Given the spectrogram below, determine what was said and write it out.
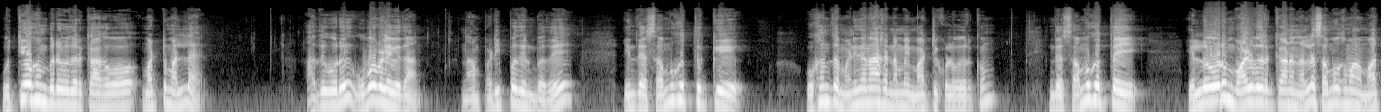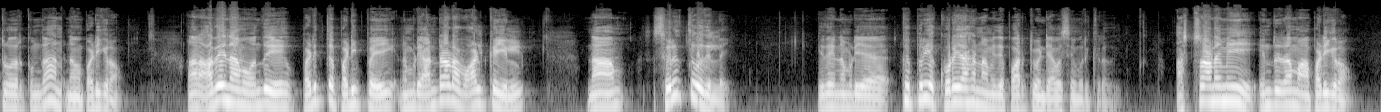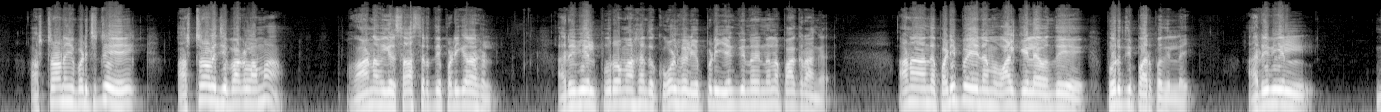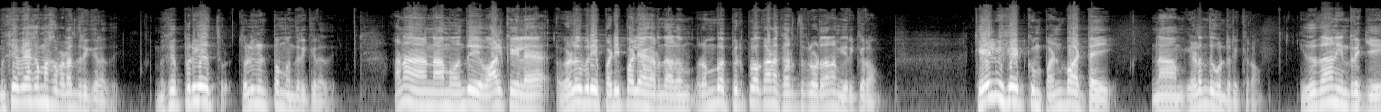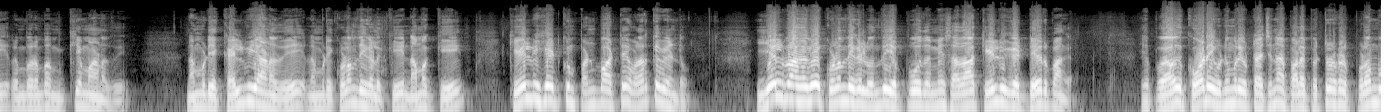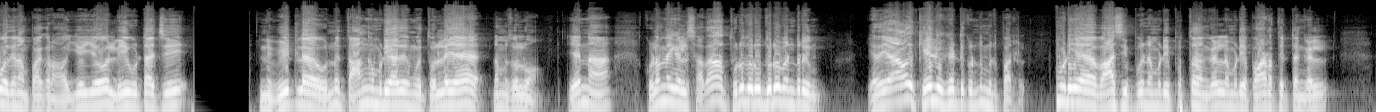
உத்தியோகம் பெறுவதற்காகவோ மட்டுமல்ல அது ஒரு உபவிளைவுதான். நாம் படிப்பது என்பது இந்த சமூகத்துக்கு உகந்த மனிதனாக நம்மை மாற்றிக்கொள்வதற்கும் இந்த சமூகத்தை எல்லோரும் வாழ்வதற்கான நல்ல சமூகமாக மாற்றுவதற்கும் தான் நம்ம படிக்கிறோம். ஆனால் அதை நாம் வந்து படித்த படிப்பை நம்முடைய அன்றாட வாழ்க்கையில் நாம் செலுத்துவதில்லை. இதை நம்முடைய மிகப்பெரிய குறையாக நாம் இதை பார்க்க வேண்டிய அவசியம் இருக்கிறது. அஸ்ட்ரானமி என்று நாம் படிக்கிறோம். அஸ்ட்ரானமி படிச்சுட்டு அஸ்ட்ராலஜி பார்க்கலாமா? வானவியல் சாஸ்திரத்தை படிக்கிறார்கள். அறிவியல் பூர்வமாக அந்த கோள்கள் எப்படி இயங்குகின்றனெல்லாம் பார்க்குறாங்க. ஆனால் அந்த படிப்பை நம்ம வாழ்க்கையில் வந்து பொருத்தி பார்ப்பதில்லை. அறிவியல் மிக வேகமாக வளர்ந்திருக்கிறது. மிகப்பெரிய தொ- தொழில்நுட்பம் வந்திருக்கிறது. ஆனால் நாம் வந்து வாழ்க்கையில் எவ்வளவு பெரிய படிப்பாளியாக இருந்தாலும் ரொம்ப பிற்போக்கான கருத்துக்களோடு தான் நாம் இருக்கிறோம். கேள்வி கேட்கும் பண்பாட்டை நாம் இழந்து கொண்டிருக்கிறோம். இதுதான் இன்றைக்கு ரொம்ப ரொம்ப முக்கியமானது. நம்முடைய கல்வியானது நம்முடைய குழந்தைகளுக்கு நமக்கு கேள்வி கேட்கும் பண்பாட்டை வளர்க்க வேண்டும். இயல்பாகவே குழந்தைகள் வந்து எப்போதுமே சதா கேள்வி கேட்டே இருப்பாங்க. எப்போதாவது கோடை விடுமுறை விட்டாச்சுன்னா பல பெற்றோர்கள் புலம்புவதை நம்ம பார்க்குறோம். ஐயோ லீவ் விட்டாச்சு. இன்னும் வீட்டில் ஒன்றும் தாங்க முடியாது உங்கள் தொல்லையை நம்ம சொல்லுவோம். ஏன்னா குழந்தைகள் சதா துரு துரு துருவென்று எதையாவது கேள்வி கேட்டுக்கொண்டும் இருப்பார்கள். நம்முடைய வாசிப்பு நம்முடைய புத்தகங்கள் நம்முடைய பாடத்திட்டங்கள்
